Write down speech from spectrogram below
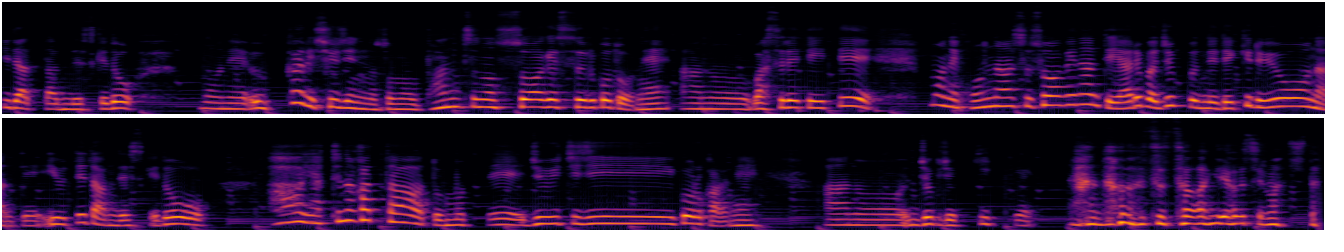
日だったんですけどもうねうっかり主人のそのパンツの裾上げすることをねあの忘れていてもうねこんな裾上げなんてやれば10分でできるよなんて言ってたんですけどああやってなかったと思って11時頃からねあのジョキジョキ切ってあの 裾上げをしました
